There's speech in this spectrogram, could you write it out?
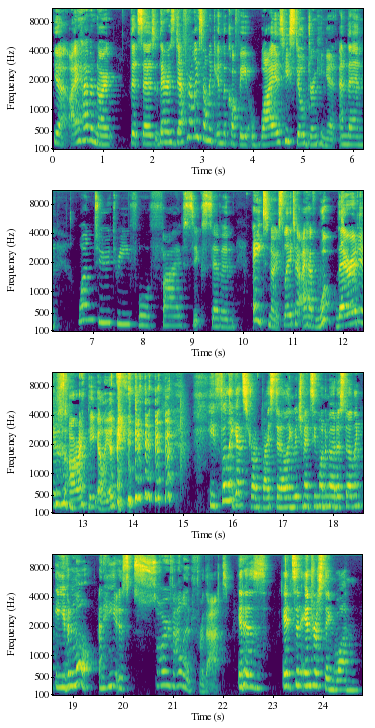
Yeah, I have a note that says there is definitely something in the coffee. Why is he still drinking it? And then one, two, three, four, five, six, seven, eight notes later, I have whoop, there it is. R.I.P. Elliot. He fully gets drugged by Sterling, which makes him want to murder Sterling even more. and he is so valid for that. It is it's an interesting one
